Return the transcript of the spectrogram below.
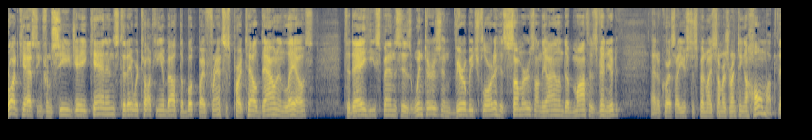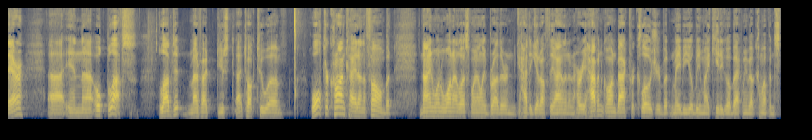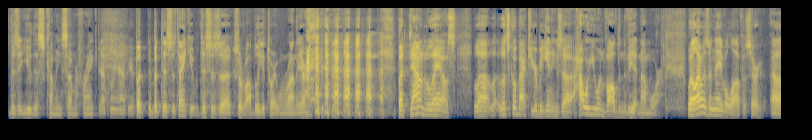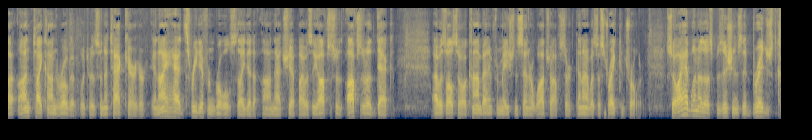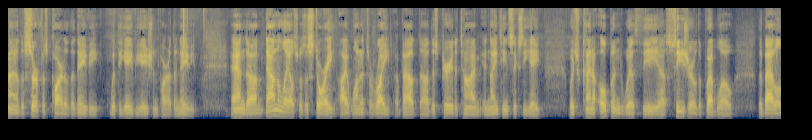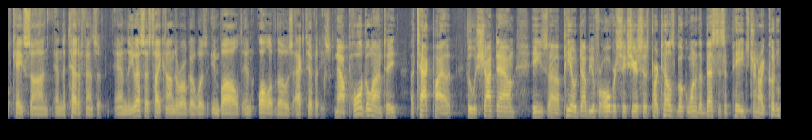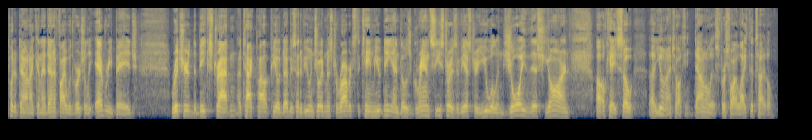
Broadcasting from CJ Cannons. Today we're talking about the book by Francis Partel, Down in Laos. Today he spends his winters in Vero Beach, Florida, his summers on the island of Martha's Vineyard. And of course, I used to spend my summers renting a home up there uh, in uh, Oak Bluffs. Loved it. Matter of fact, used, I talked to uh, Walter Cronkite on the phone, but 911, I lost my only brother and had to get off the island in a hurry. Haven't gone back for closure, but maybe you'll be my key to go back. Maybe I'll come up and visit you this coming summer, Frank. Definitely have you. But but this is thank you. This is uh, sort of obligatory when we're on the air. but down in Laos, let's go back to your beginnings. Uh, how were you involved in the Vietnam War? Well, I was a naval officer uh, on Ticonderoga, which was an attack carrier, and I had three different roles that I did on that ship. I was the officer, officer of the deck. I was also a combat information center watch officer, and I was a strike controller. So I had one of those positions that bridged kind of the surface part of the Navy with the aviation part of the Navy. And um, Down in Laos was a story I wanted to write about uh, this period of time in 1968 which kind of opened with the uh, seizure of the Pueblo, the Battle of Sanh, and the Tet Offensive. And the USS Ticonderoga was involved in all of those activities. Now, Paul Galanti, attack pilot, who was shot down. He's a POW for over six years. Says Partel's book, one of the best, is a page turner. I couldn't put it down. I can identify with virtually every page. Richard the Beak Stratton, attack pilot POW, said, If you enjoyed Mr. Roberts, the Caine Mutiny, and those grand sea stories of yesterday, you will enjoy this yarn. Uh, okay, so uh, you and I talking Down in Laos. First of all, I like the title.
